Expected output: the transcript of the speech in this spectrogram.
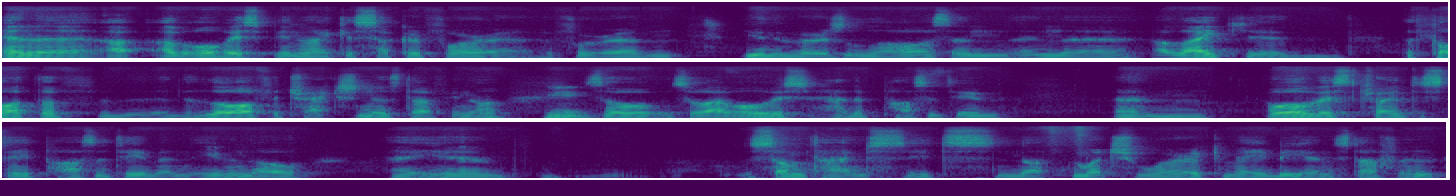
And uh, I, I've always been like a sucker for uh, for um, universal laws, and and uh, I like uh, the thought of the law of attraction and stuff, you know. Hmm. So so I've always had a positive. Um, I always tried to stay positive, and even though uh, you know, sometimes it's not much work maybe and stuff and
